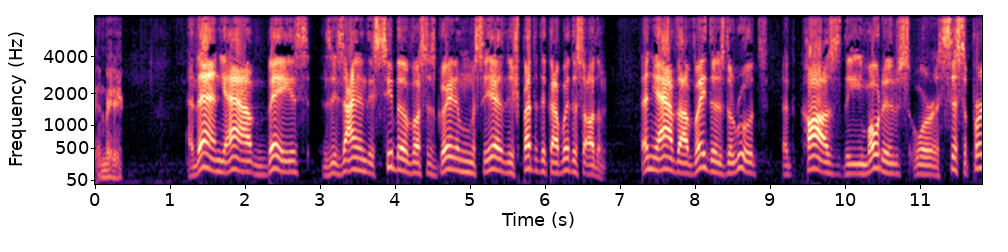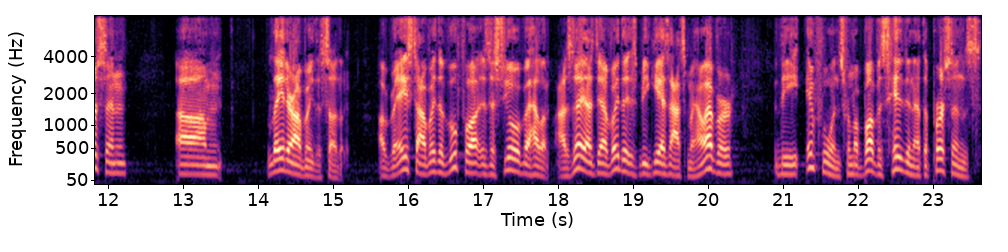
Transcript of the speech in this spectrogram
And then you have base designing the siba versus greater messiah the shpeta de kavodas adam. Then you have the avedas, the root that cause the motives or assist a person um, later avedas adam. A race to aveda gufa is a shiur behelim. As the aveda is begaz atzma. However, the influence from above is hidden at the person's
